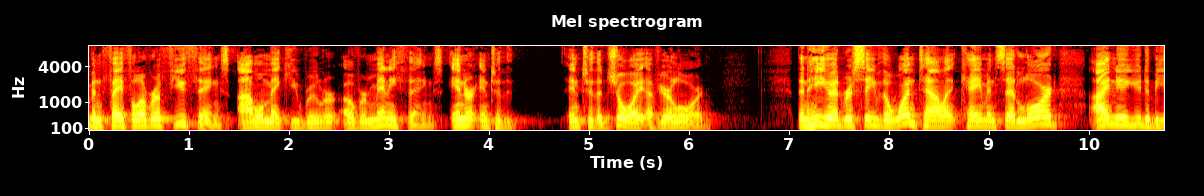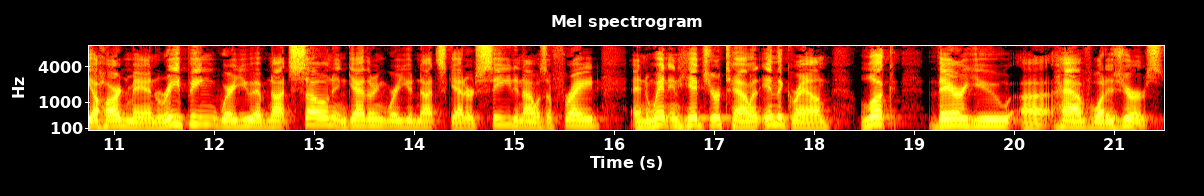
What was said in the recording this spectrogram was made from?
been faithful over a few things. I will make you ruler over many things. Enter into the, into the joy of your Lord. Then he who had received the one talent came and said, Lord, I knew you to be a hard man, reaping where you have not sown and gathering where you had not scattered seed. And I was afraid and went and hid your talent in the ground. Look, there you uh, have what is yours.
